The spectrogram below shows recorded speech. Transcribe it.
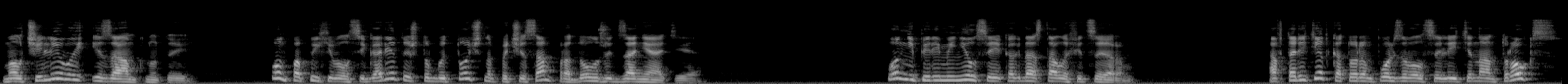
Молчаливый и замкнутый, он попыхивал сигаретой, чтобы точно по часам продолжить занятие. Он не переменился и когда стал офицером. Авторитет, которым пользовался лейтенант Рокс,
